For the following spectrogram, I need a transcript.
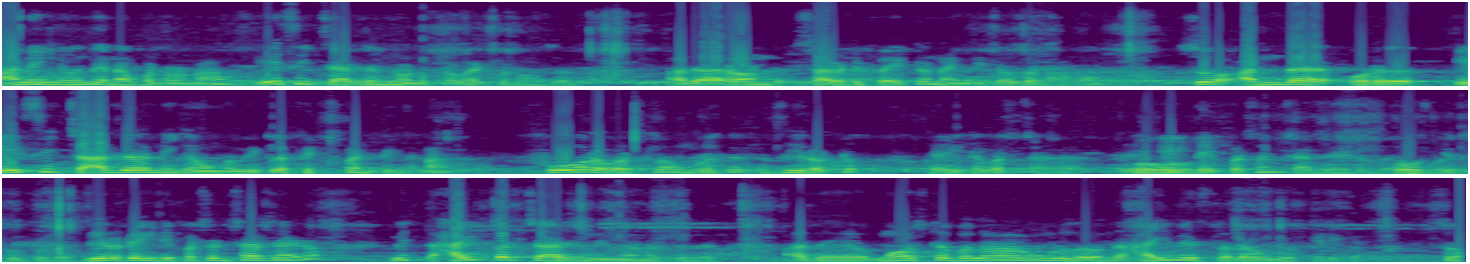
நாங்கள் இங்கே வந்து என்ன பண்ணுறோன்னா ஏசி சார்ஜர்னு ஒன்று ப்ரொவைட் பண்ணுவோம் சார் அது around seventy five to ninety thousand ஆகும். ஸோ அந்த ஒரு ஏசி சார்ஜரை நீங்கள் உங்கள் வீட்டில் ஃபிக்ஸ் பண்ணிட்டீங்கன்னா ஃபோர் ஹவர்ஸில் உங்களுக்கு zero to eight hours. Eight eight percent charge ஆகிடும் okay super zero to eighty percent charge ஆகிடும் வித் ஹைப்பர் சார்ஜ்னு இன்னொன்று இருக்குது அது மோஸ்டபுளாக உங்களுக்கு வந்து ஹைவேஸில் தான் உங்களுக்கு கிடைக்கும் ஸோ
